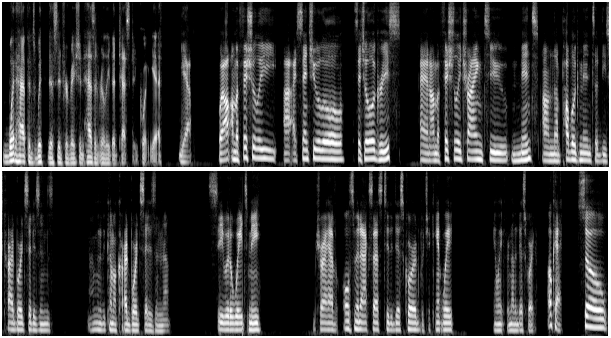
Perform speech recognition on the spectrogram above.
what happens with this information hasn't really been tested quite yet. Yeah. Well, I'm officially. I I sent you a little. Sent you a little grease, and I'm officially trying to mint on the public mint of these cardboard citizens. I'm going to become a cardboard citizen now. See what awaits me. I'm sure I have ultimate access to the Discord, which I can't wait. Can't wait for another Discord. Okay, so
